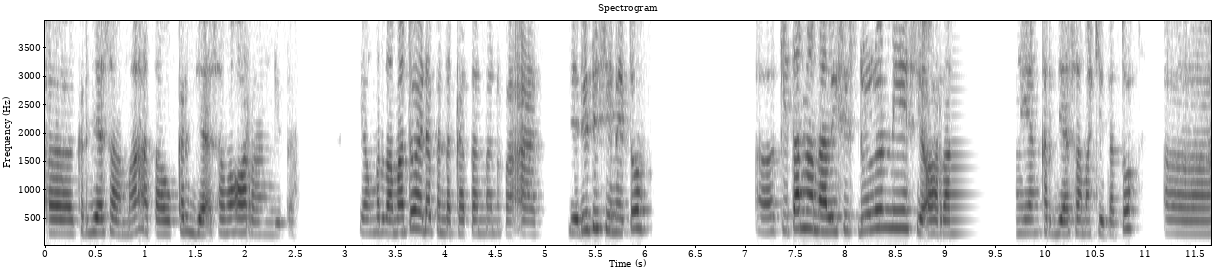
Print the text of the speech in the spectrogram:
uh, kerjasama atau kerja sama orang gitu. Yang pertama tuh ada pendekatan manfaat. Jadi di sini tuh uh, kita nganalisis dulu nih si orang yang kerja sama kita tuh uh,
